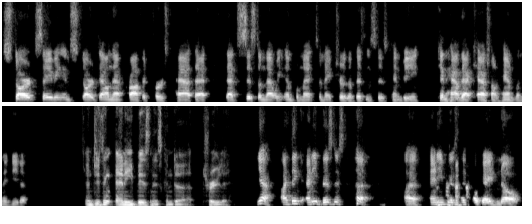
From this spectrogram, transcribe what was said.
start saving and start down that profit first path, that that system that we implement to make sure the businesses can be can have that cash on hand when they need it." And do you think any business can do it? Truly? Yeah, I think any business. uh, any business okay no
